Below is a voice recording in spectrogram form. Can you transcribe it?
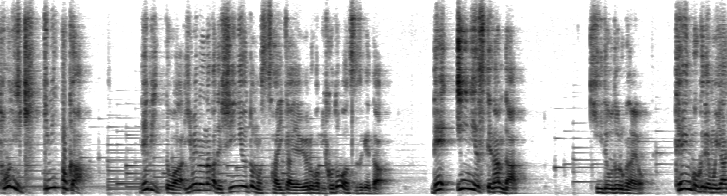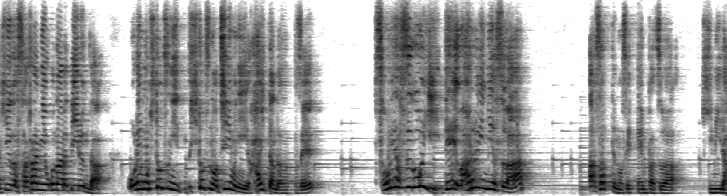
トニー君とか。デビッドは夢の中で親友との再会や喜び言葉を続けた。でいいニュースってなんだ？聞いて驚くなよ。天国でも野球が盛んに行われているんだ。俺も一つに一つのチームに入ったんだぜ。そりゃすごい。で悪いニュースはあさっての先発は君だ。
